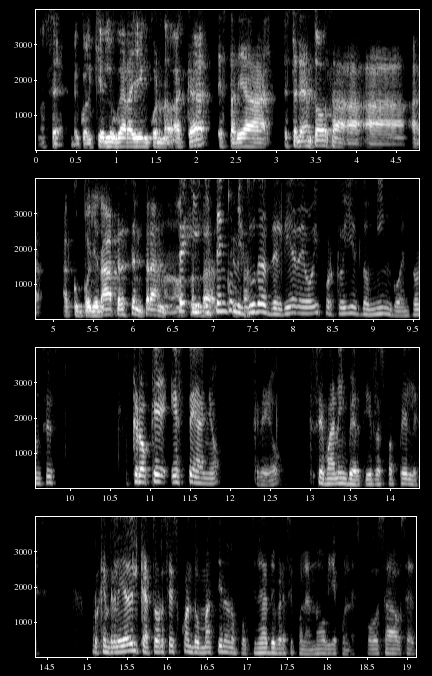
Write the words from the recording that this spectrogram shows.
no sé, de cualquier lugar ahí en Cuernavaca, estaría, estarían todos a, a, a, a cupo lleno? Ah, pero es temprano, ¿no? Te- y, tengo ¿qué mis son? dudas del día de hoy porque hoy es domingo, entonces creo que este año, creo, se van a invertir los papeles, porque en realidad el 14 es cuando más tienen oportunidad de verse con la novia, con la esposa, o sea,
